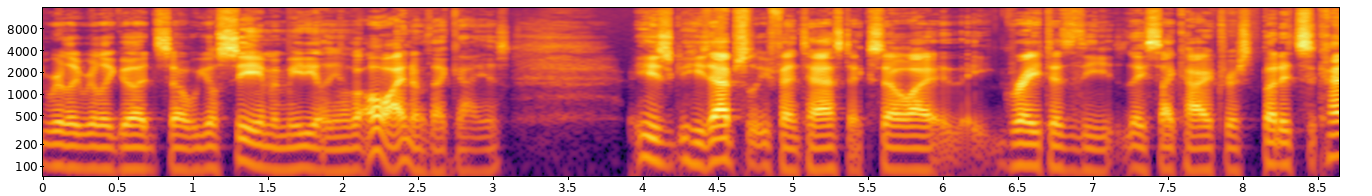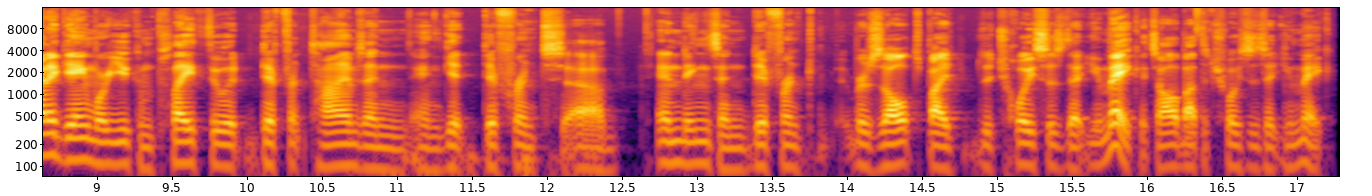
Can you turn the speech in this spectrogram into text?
really really good. So you'll see him immediately. You'll go, oh, I know that guy is he's he's absolutely fantastic. So I great as the the psychiatrist, but it's the kind of game where you can play through it different times and and get different uh, endings and different results by the choices that you make. It's all about the choices that you make.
